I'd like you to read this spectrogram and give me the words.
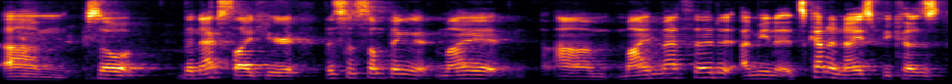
Um, so the next slide here, this is something that my, um, my method, I mean, it's kind of nice because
